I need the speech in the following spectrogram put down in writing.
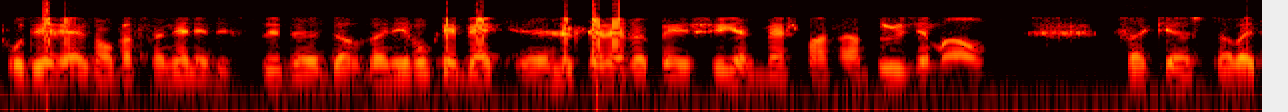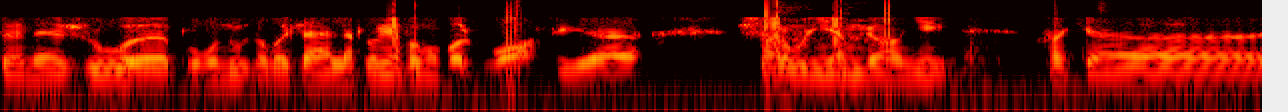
pour des raisons personnelles, il a décidé de, de revenir au Québec. Luc l'avait repêché également, je pense, en deuxième round. Fait que ça va être un ajout pour nous. Ça va être la, la première fois qu'on va le voir. C'est euh, Charles-William Gagné. Fait que euh,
